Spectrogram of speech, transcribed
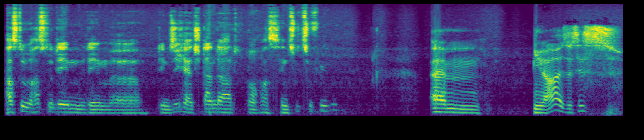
Hast du, hast du dem, dem, äh, dem Sicherheitsstandard noch was hinzuzufügen? Ähm, ja, also es ist,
